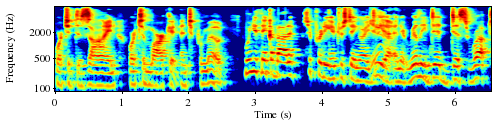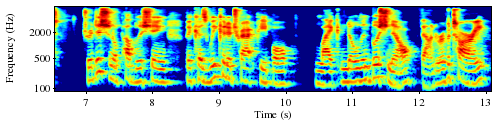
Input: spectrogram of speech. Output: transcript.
or to design or to market and to promote. When you think about it, it's a pretty interesting idea, yeah. and it really did disrupt traditional publishing because we could attract people like Nolan Bushnell, founder of Atari,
